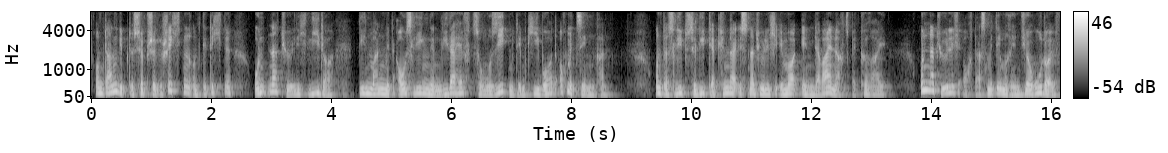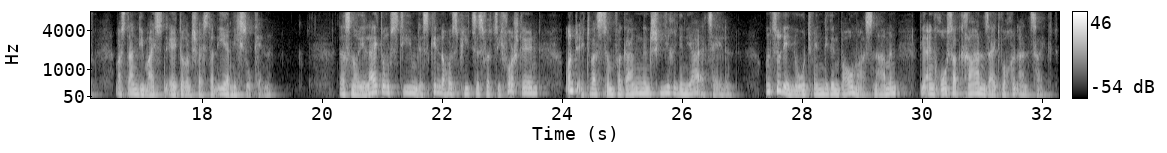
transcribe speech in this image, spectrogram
Und dann gibt es hübsche Geschichten und Gedichte und natürlich Lieder, die man mit ausliegendem Liederheft zur Musik mit dem Keyboard auch mitsingen kann. Und das liebste Lied der Kinder ist natürlich immer in der Weihnachtsbäckerei. Und natürlich auch das mit dem Rentier Rudolf, was dann die meisten älteren Schwestern eher nicht so kennen. Das neue Leitungsteam des Kinderhospizes wird sich vorstellen und etwas zum vergangenen schwierigen Jahr erzählen und zu den notwendigen Baumaßnahmen, die ein großer Kran seit Wochen anzeigt.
